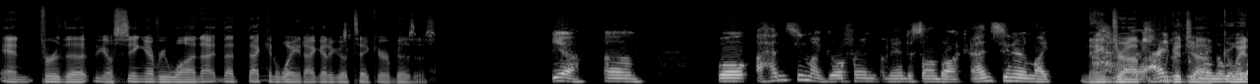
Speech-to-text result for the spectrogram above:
and for the you know seeing everyone. I, that that can wait. I got to go take care of business. Yeah. Um. Well, I hadn't seen my girlfriend Amanda Sambach. I hadn't seen her in like name drop. Good job. Wait,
